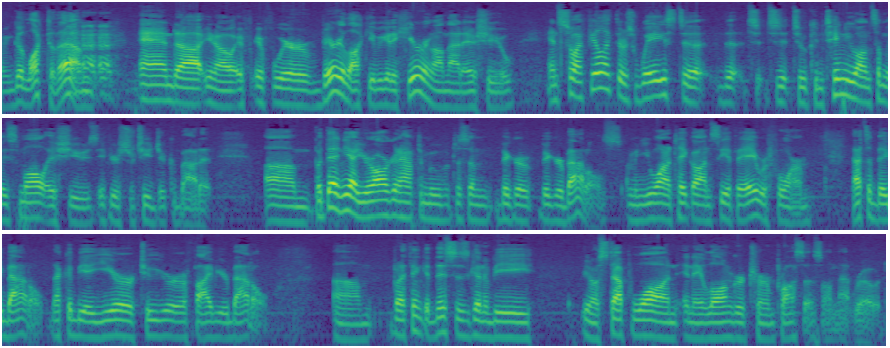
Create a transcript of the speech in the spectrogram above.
mean, good luck to them. and uh, you know, if if we're very lucky, we get a hearing on that issue. And so I feel like there's ways to the, to, to continue on some of these small issues if you're strategic about it. Um, but then, yeah, you are going to have to move up to some bigger bigger battles. I mean, you want to take on CFAA reform. That's a big battle. That could be a year or two year or five year battle. Um, but I think this is going to be, you know, step one in a longer term process on that road.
